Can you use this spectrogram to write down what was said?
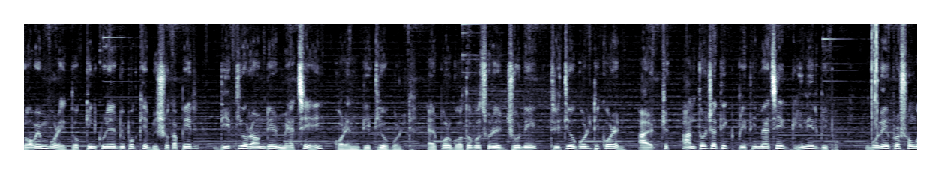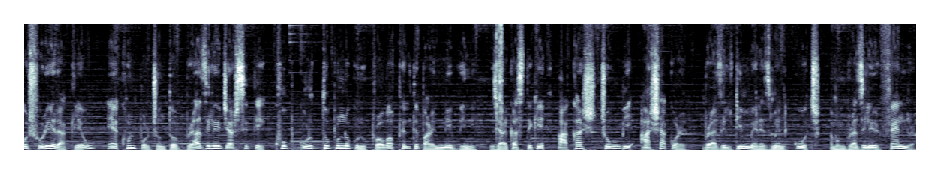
নভেম্বরে দক্ষিণ কোরিয়ার বিপক্ষে বিশ্বকাপের দ্বিতীয় রাউন্ডের ম্যাচে করেন দ্বিতীয় গোলটি। এরপর গত বছরের জুনে তৃতীয় গোলটি করেন আর আন্তর্জাতিক প্রীতি ম্যাচে গিনির বিপক্ষে। গোলের প্রসঙ্গ সরিয়ে রাখলেও এখন পর্যন্ত ব্রাজিলের জার্সিতে খুব গুরুত্বপূর্ণ কোনো প্রভাব ফেলতে পারেননি ভিনি, যার কাছ থেকে আকাশচুম্বী আশা করেন ব্রাজিল টিম ম্যানেজমেন্ট কোচ এবং ব্রাজিলের ফ্যানরা,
